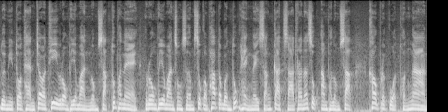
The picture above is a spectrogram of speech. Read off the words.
โดยมีตัวแทนเจ้าหน้าที่โรงพยาบาลลมศักดิ์ทุกแผนก โรงพยาบาลส่งเสริมสุขภาพตำบลทุกแห่งในสังกัดสาธารณสุขอำเภอลมศักดิ์เข้าประกวดผลงาน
